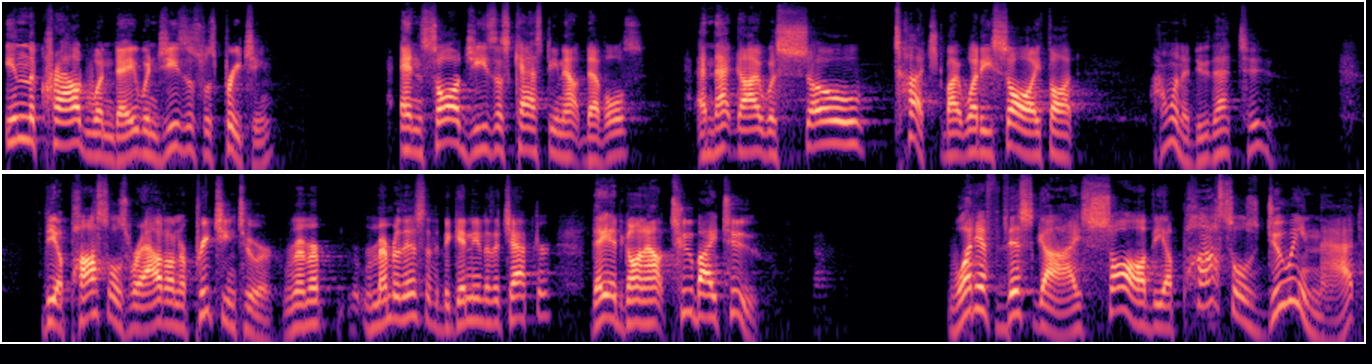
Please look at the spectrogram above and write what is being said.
in the crowd one day when Jesus was preaching and saw Jesus casting out devils, and that guy was so touched by what he saw, he thought, I want to do that too. The apostles were out on a preaching tour. Remember, remember this at the beginning of the chapter? They had gone out two by two. What if this guy saw the apostles doing that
